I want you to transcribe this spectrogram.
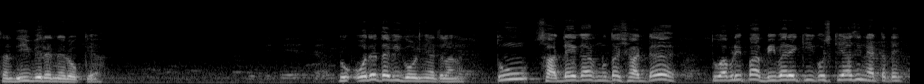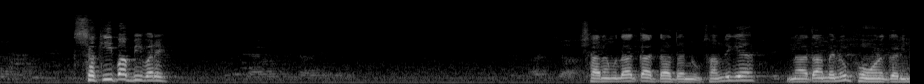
ਸੰਦੀਪ ਵੀਰੇ ਨੇ ਰੋਕਿਆ। ਤੂੰ ਉਹਦੇ ਤੇ ਵੀ ਗੋਲੀਆਂ ਚਲਾਣਾ ਤੂੰ ਸਾਡੇ ਘਰ ਨੂੰ ਤਾਂ ਛੱਡ ਤੂੰ ਆਪਣੀ ਭਾਬੀ ਬਾਰੇ ਕੀ ਕੁਝ ਕਿਹਾ ਸੀ ਨੈਟ ਤੇ? ਸਕੀ ਭਾਬੀ ਬਾਰੇ? ਸ਼ਰਮ ਦਾ ਘਾਟਾ ਤੈਨੂੰ, ਸਮਝ ਗਿਆ? ਨਾ ਤਾਂ ਮੈਨੂੰ ਫੋਨ ਕਰੀ,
